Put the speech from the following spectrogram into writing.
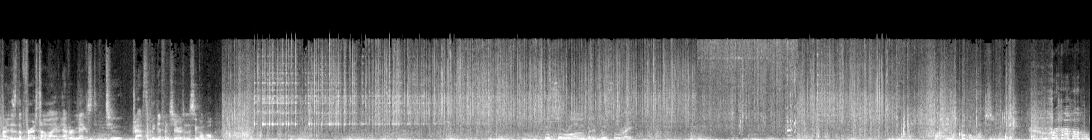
Alright, this is the first time I've ever mixed two drastically different cereals in a single bowl. Feels so wrong, but it feels so right. Oh, I need more Cocoa Puffs. Wow.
